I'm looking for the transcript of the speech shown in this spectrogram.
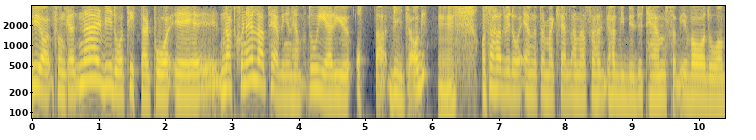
hur jag funkar. När vi då tittar på eh, nationella tävlingen hemma, då är det ju åtta bidrag. Mm. Och så hade vi då en av de här kvällarna så hade, hade vi bjudit hem, så vi var då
